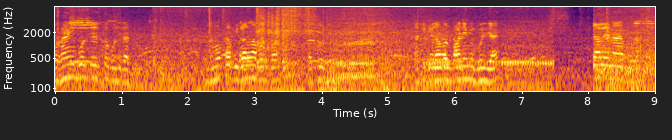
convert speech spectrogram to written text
बघानी बोलते हैं इसको गुजराती में नमक को पिघलना पड़ता है अच्छे से ताकि बराबर पानी में घुल जाए क्या लेना है पूरा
